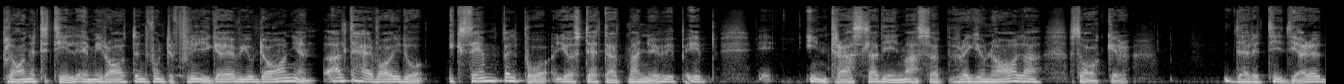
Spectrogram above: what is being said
planet till Emiraten får inte flyga över Jordanien. Allt det här var ju då exempel på just detta att man nu är, är, intrasslad i en massa regionala saker. Där det tidigare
